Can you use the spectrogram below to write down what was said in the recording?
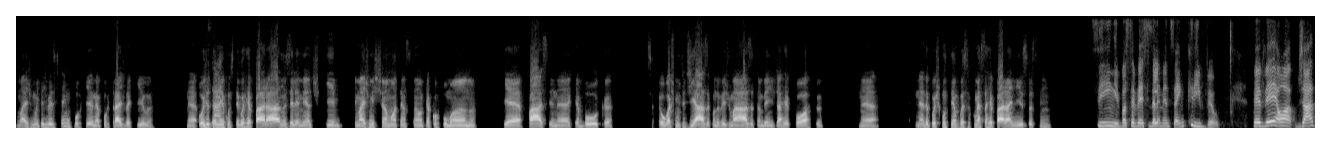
mas muitas vezes tem um porquê, né, por trás daquilo. Né? Hoje Exato. eu também consigo reparar nos elementos que que mais me chamam a atenção, que é corpo humano, que é face, né, que é boca. Eu gosto muito de asa, quando eu vejo uma asa também já recorto, né? né? Depois com o tempo você começa a reparar nisso assim. Sim, e você vê esses elementos é incrível. PV, ó, já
